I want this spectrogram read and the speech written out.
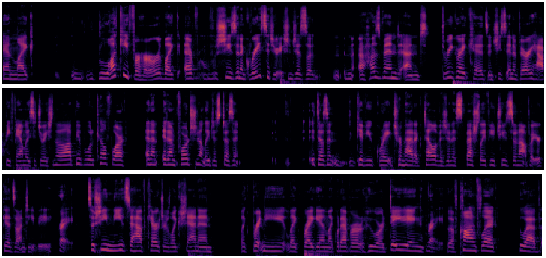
and like lucky for her like ev- she's in a great situation she has a, a husband and three great kids and she's in a very happy family situation that a lot of people would kill for and it unfortunately just doesn't it doesn't give you great dramatic television, especially if you choose to not put your kids on TV. Right. So she needs to have characters like Shannon, like Brittainy, like Reagan, like whatever, who are dating, Right. who have conflict, who have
